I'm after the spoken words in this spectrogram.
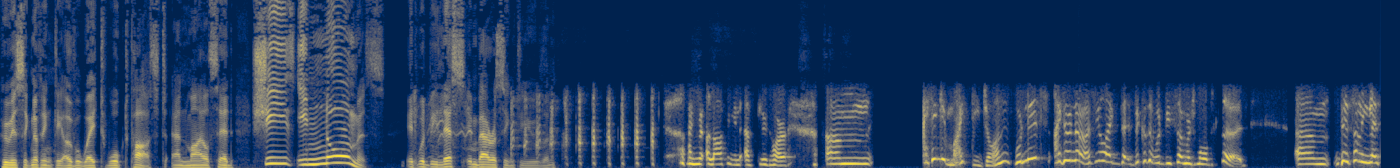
who is significantly overweight walked past, and Miles said, "She's enormous," it would be less embarrassing to you than. I'm laughing in absolute horror. Um, I think it might be John, wouldn't it? I don't know. I feel like that because it would be so much more absurd. Um, there's something less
